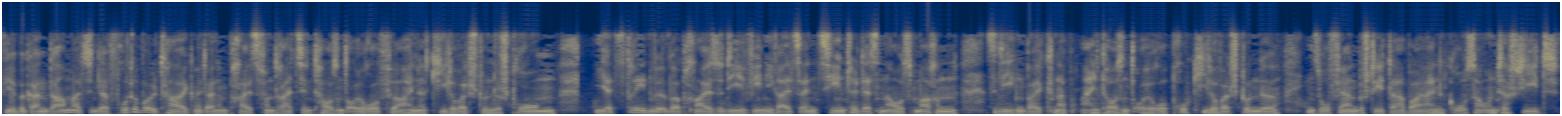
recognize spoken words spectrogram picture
wir begannen damals in der Photovoltaik mit einem Preis von 13.000 Euro für eine Kilowattstunde Strom. Jetzt reden wir über Preise, die weniger als ein Zehntel dessen ausmachen. Sie liegen bei knapp 1.000 Euro pro Kilowattstunde. Insofern besteht dabei ein großer Unterschied.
